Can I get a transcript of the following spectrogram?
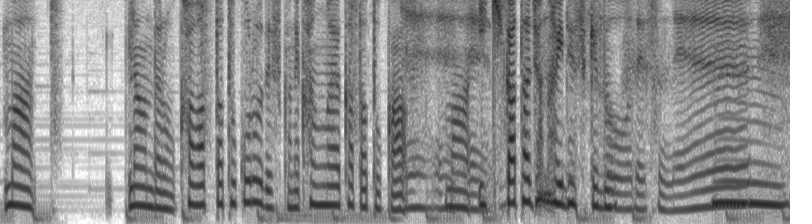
まあなんだろう変わったところですかね考え方とか、ええまあええ生き方じゃないですけど。そうですうね。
